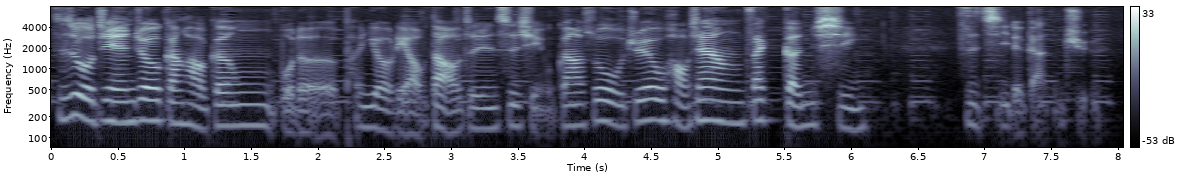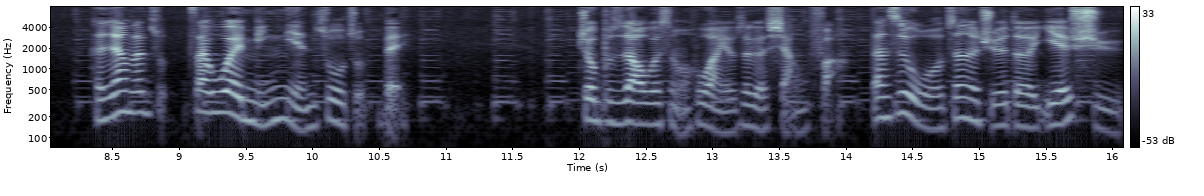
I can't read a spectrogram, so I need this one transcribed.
只是我今天就刚好跟我的朋友聊到这件事情，我跟他说，我觉得我好像在更新自己的感觉，很像在做，在为明年做准备。就不知道为什么忽然有这个想法，但是我真的觉得，也许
